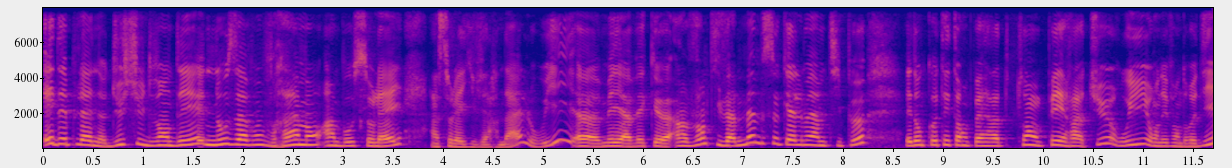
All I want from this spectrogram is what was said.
et des plaines du sud Vendée, nous avons vraiment un beau soleil, un soleil hivernal, oui, euh, mais avec euh, un vent qui va même se calmer un petit peu. Et donc côté température, oui, on est vendredi,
